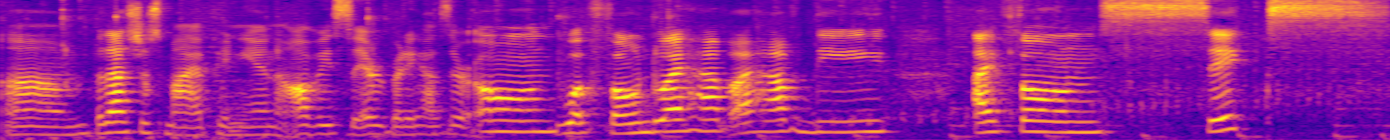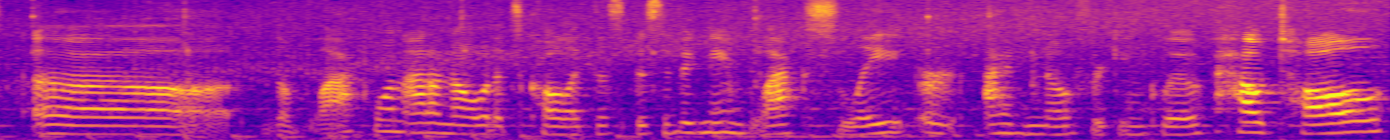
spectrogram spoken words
Um, but that's just my opinion. Obviously, everybody has their own. What phone do I have? I have the iPhone 6, uh, the black one. I don't know what it's called, like the specific name, Black Slate, or I have no freaking clue. How tall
